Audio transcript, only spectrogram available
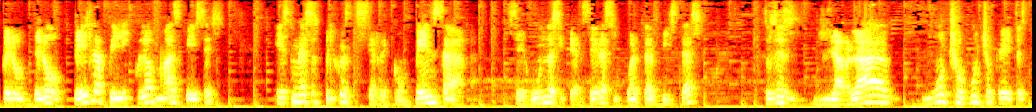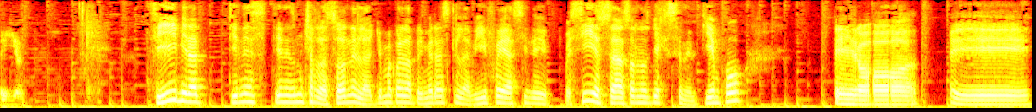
Pero de nuevo, ves la película más veces, es una de esas películas que se recompensa segundas y terceras y cuartas vistas. Entonces, la verdad, mucho, mucho crédito a este guion. Sí, mira, tienes, tienes mucha razón. Yo me acuerdo la primera vez que la vi fue así de, pues sí, o sea, son los viajes en el tiempo, pero eh,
